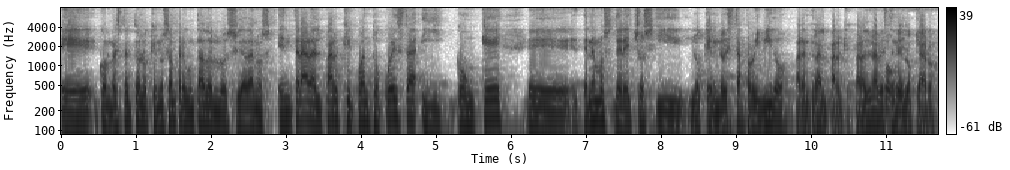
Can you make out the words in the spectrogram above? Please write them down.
eh, con respecto a lo que nos han preguntado los ciudadanos, entrar al parque, cuánto cuesta y con qué eh, tenemos derechos y lo que no está prohibido para entrar al parque, para de una vez tenerlo claro.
